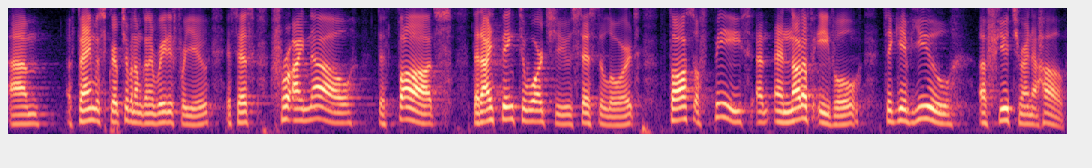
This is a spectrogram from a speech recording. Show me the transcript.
Um, a famous scripture, but I'm going to read it for you. It says, For I know the thoughts that I think towards you, says the Lord, thoughts of peace and, and not of evil, to give you a future and a hope.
